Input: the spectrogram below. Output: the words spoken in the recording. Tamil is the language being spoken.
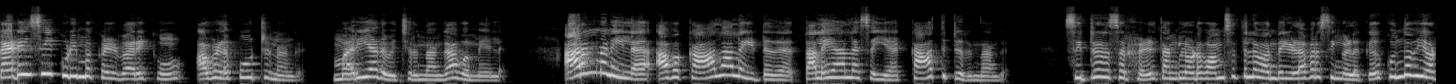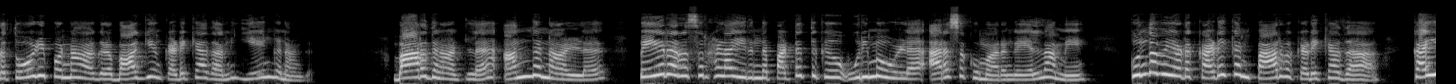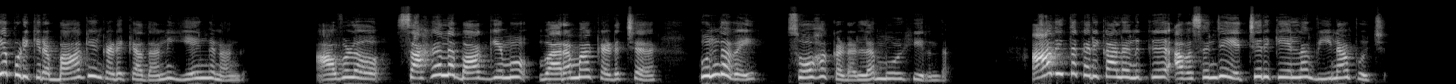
கடைசி குடிமக்கள் வரைக்கும் அவளை போற்றுனாங்க. மரியாதை வச்சிருந்தாங்க அவ மேல. அரண்மனையில அவ காலால இட்டத தலையால செய்ய காத்துட்டு இருந்தாங்க. சிற்றரசர்கள் தங்களோட வம்சத்துல வந்த இளவரசிங்களுக்கு குந்தவியோட தோழி பொண்ணா ஆகிற பாக்கியம் கிடைக்காதான்னு ஏங்குனாங்க. பாரத நாட்டுல அந்த நாள்ல பேரரசர்களா இருந்த பட்டத்துக்கு உரிமை உள்ள அரசகுமாரங்க எல்லாமே குந்தவையோட கடைக்கண் பார்வை கிடைக்காதா கைய பிடிக்கிற பாக்கியம் கிடைக்காதான்னு ஏங்குனாங்க. அவ்வளோ சகல பாக்கியமும் வரமா கிடைச்ச குந்தவை சோகக்கடல்ல மூழ்கி இருந்தா. ஆதித்த கரிகாலனுக்கு அவ செஞ்ச எச்சரிக்கையெல்லாம் வீணா போச்சு.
